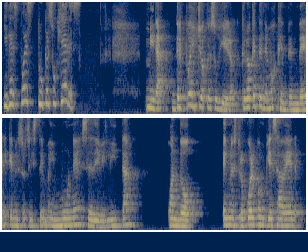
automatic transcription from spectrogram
Y después, ¿tú qué sugieres? Mira, después yo que sugiero, creo que tenemos que entender que nuestro sistema inmune se debilita cuando en nuestro cuerpo empieza a haber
